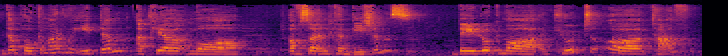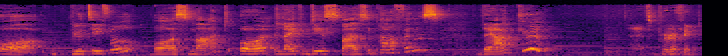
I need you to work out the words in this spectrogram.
the Pokemon who eat them, appear more of certain conditions. They look more cute or tough or beautiful or smart or like these spicy poffins. They are cute. That's perfect.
